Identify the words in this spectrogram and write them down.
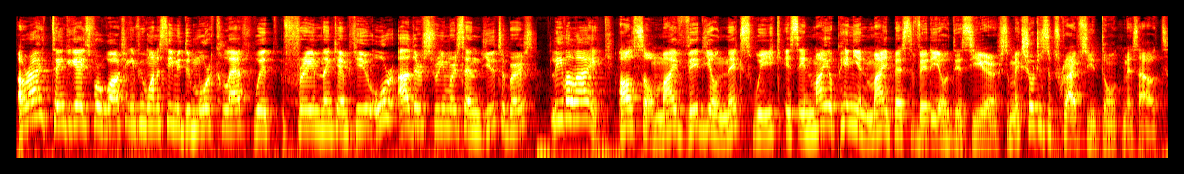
Alright, thank you guys for watching. If you want to see me do more collabs with Frame and KempQ or other streamers and YouTubers, leave a like. Also, my video next week is in my opinion my best video this year, so make sure to subscribe so you don't miss out.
